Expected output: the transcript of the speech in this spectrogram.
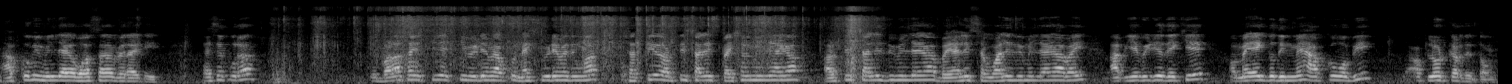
आपको भी मिल जाएगा बहुत सारा वेराइटी ऐसे पूरा, ये बड़ा साइज़ की इसकी वीडियो में आपको नेक्स्ट वीडियो में दूँगा। छत्तीस, अड़तीस, चालीस स्पेशल मिल जाएगा। अड़तीस, चालीस भी मिल जाएगा। बयालीस, चौवालीस भी मिल जाएगा भाई। आप ये वीडियो देखिए और मैं एक दो दिन में आपको वो भी अपलोड कर देता हूँ।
